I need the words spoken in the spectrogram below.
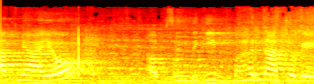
बारात में आए हो अब ज़िंदगी भर नाचोगे।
